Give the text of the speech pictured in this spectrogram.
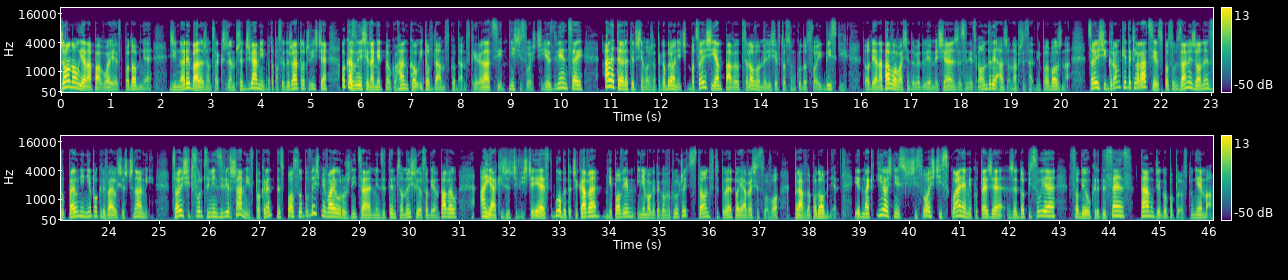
Żoną Jana Pawła jest podobnie. Zimna ryba leżąca krzyżem przed drzwiami, bo to pasuje do żartu oczywiście, okazuje się namiętną kochanką i to w damsko-damskiej relacji. Nieścisłości jest więcej, ale teoretycznie można tego bronić, bo co jeśli Jan Paweł celowo myli się w stosunku do swoich bliskich? To od Jana Pawła właśnie dowiadujemy się, że syn jest mądry, a żona przesadnie pobożna. Co jeśli gromkie deklaracje w sposób zamierzony zupełnie nie pokrywają się z czynami? Co jeśli twórcy między wierszami w pokrętny sposób wyśmiewają różnicę między tym, co myśli o sobie Jan Paweł, a jaki rzeczywiście jest? Byłoby to ciekawe, nie powiem i nie mogę tego wykluczyć, stąd w tytule pojawia się słowo prawdopodobnie. Jednak ilość nieścisłości skłania mnie ku tezie, że dopisuje sobie ukryty sens tam, gdzie go po prostu nie ma.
